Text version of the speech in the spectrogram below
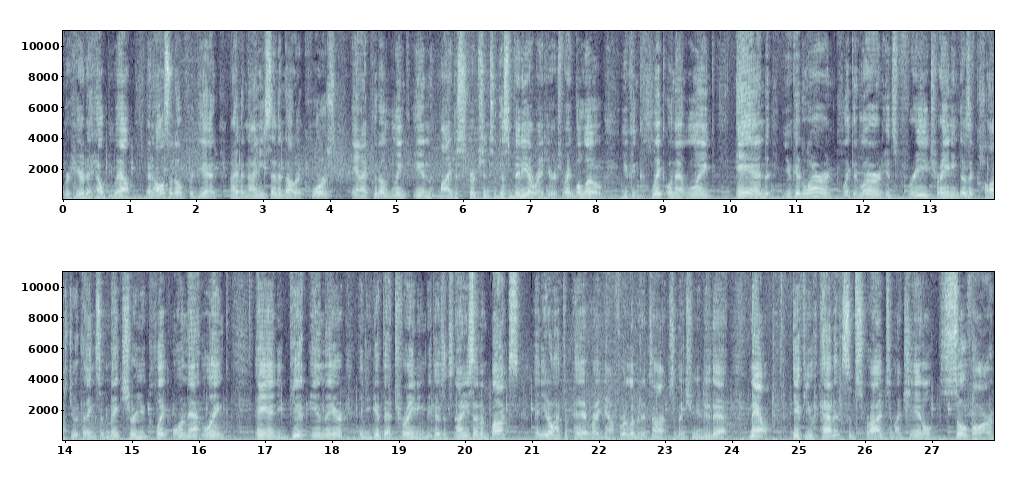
We're here to help you out. And also don't forget I have a $97 course and I put a link in my description to this video right here. It's right below. You can click on that link and you can learn. Click and learn. It's free training. Doesn't cost you a thing. So make sure you click on that link and you get in there and you get that training because it's 97 bucks and you don't have to pay it right now for a limited time. So make sure you do that. Now if you haven't subscribed to my channel so far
